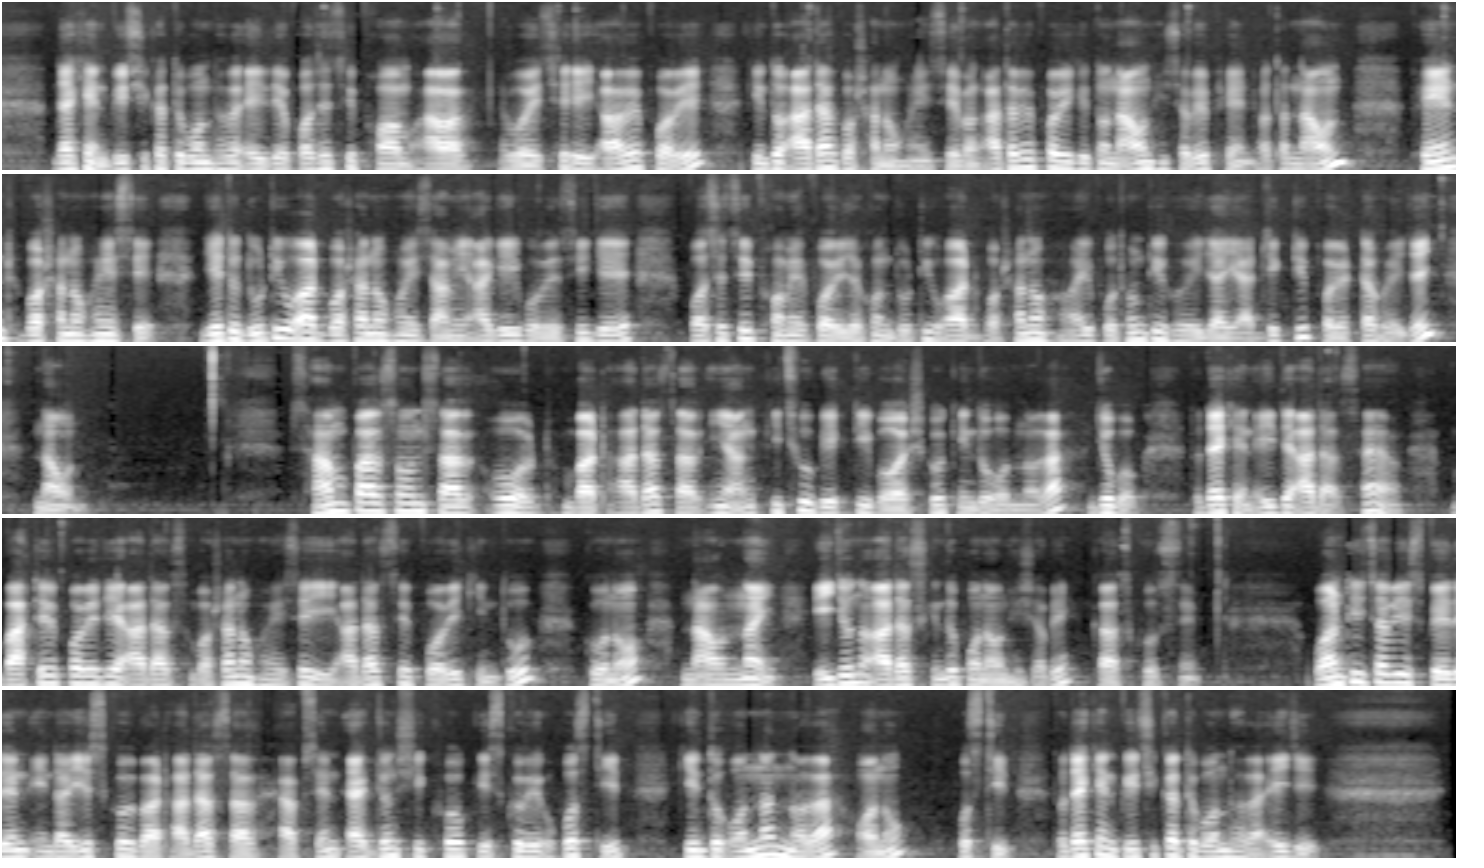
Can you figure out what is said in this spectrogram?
দেখেন শিক্ষার্থী বন্ধুরা এই যে পজিটিভ ফর্ম আওয়ার রয়েছে, এই আওয়ারের পরে কিন্তু আদার বসানো হয়েছে এবং আদারের পরে কিন্তু নাউন হিসাবে ফ্রেন্ড অর্থাৎ নাউন ফ্রেন্ড বসানো হয়েছে। যেহেতু দুটি ওয়ার্ড বসানো হয়েছে, আমি আগেই বলেছি যে পসেসিভ ফর্মের পরে যখন দুটি ওয়ার্ড বসানো হয়, প্রথমটি হয়ে যায় অ্যাডজেক্টিভ পরেরটা হয়ে যায় noun some persons are old but others are young কিছু ব্যক্তি বয়স্ক, কিন্তু অন্যরা যুবক। তো দেখেন, এই যে আদার্স হ্যাঁ? বাটের পরে যে আদার্স বসানো হয়েছে, এই আদার্সের পরে কিন্তু কোনো নাউন নাই। এই জন্য আদার্স কিন্তু প্রোনাউন হিসাবে কাজ করছে। One teacher is present in the school but others are absent একজন শিক্ষক স্কুলে উপস্থিত, কিন্তু অন্যান্যরা অনুপস্থিত। তো দেখেন প্রিয় বন্ধুরা, এই যে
